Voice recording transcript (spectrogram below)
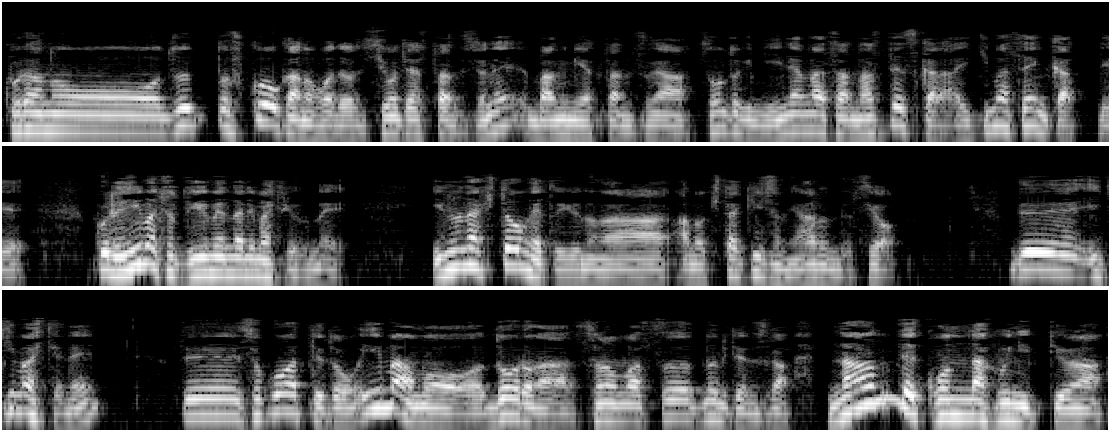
これあのーずっと福岡の方で仕事やってたんですよね。番組やってたんですが、その時に稲川さん夏ですから行きませんかって、これ今ちょっと有名になりましたけどね、犬鳴峠というのが、あの、北九州にあるんですよ。で、行きましてね。で、そこはっていうと、今はもう道路がそのままスーッと伸びてるんですが、なんでこんな風にっていうのは、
